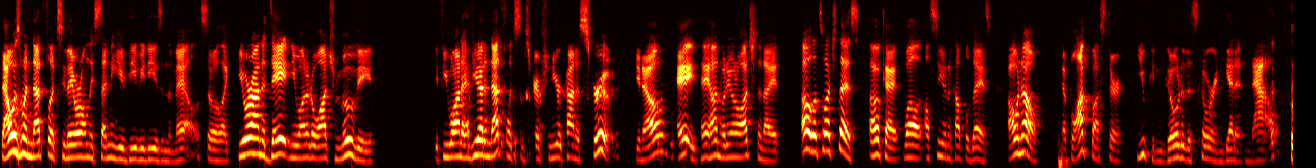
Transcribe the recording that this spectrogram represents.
that was when Netflix they were only sending you DVDs in the mail. So like if you were on a date and you wanted to watch a movie, if you want to, if you had a Netflix subscription, you were kind of screwed. You know, hey, hey, hon, what do you want to watch tonight? Oh, let's watch this. Okay, well, I'll see you in a couple days. Oh no, at Blockbuster, you can go to the store and get it now.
